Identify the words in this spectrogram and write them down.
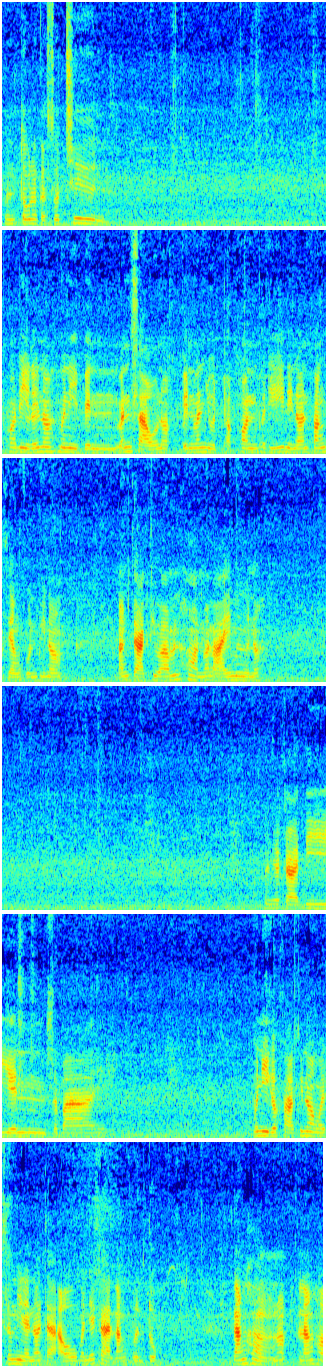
ฝนตกแล้วก็สดชื่น พ อดีเลยเนาะมื้อนี้เป็นวันเสาร์เนาะเป็นวันหยุดพักผ่อนพอดีนี่นอนฟังเสียงฝนพี่น้อง หลังจากที่ว่ามันห่อนมาหลายมือเนาะบรรยากาศดีเย็นสบายวันนี้ก็ฝากพี่น้องไว้สักนี้แหละเนาะจะเอาบรรยากาศหลังฝนตกหลังห้องเนาะหลังหอ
